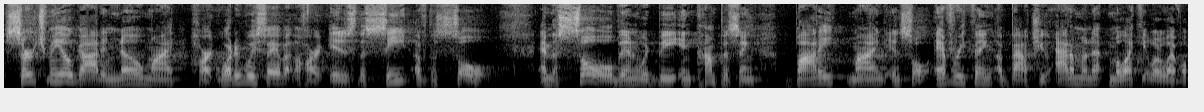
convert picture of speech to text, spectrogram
Search me, O God, and know my heart. What did we say about the heart? It is the seat of the soul. And the soul then would be encompassing body, mind, and soul. Everything about you at a molecular level.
